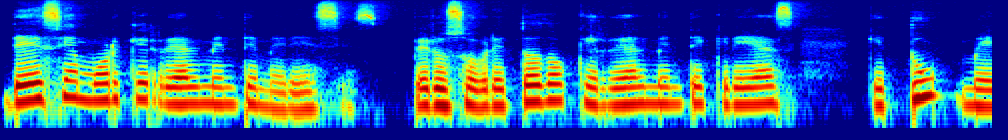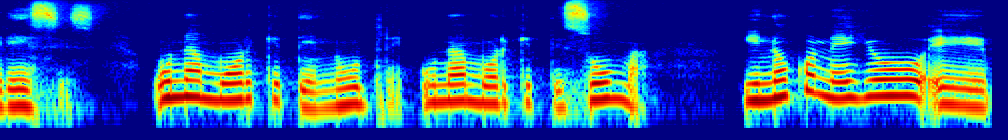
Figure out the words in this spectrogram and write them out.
De ese amor que realmente mereces, pero sobre todo que realmente creas que tú mereces, un amor que te nutre, un amor que te suma. Y no con ello, eh,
